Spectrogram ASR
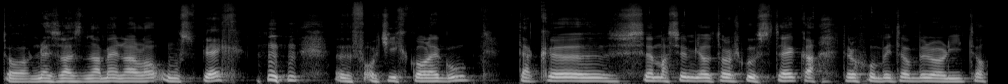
to nezaznamenalo úspěch v očích kolegů, tak eh, jsem asi měl trošku stek a trochu by to bylo líto.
